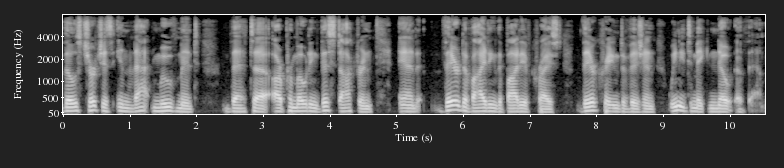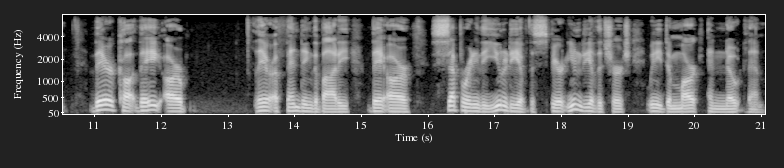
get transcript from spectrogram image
those churches in that movement that uh, are promoting this doctrine and they're dividing the body of Christ. They're creating division. We need to make note of them. They're ca- they are they are offending the body. They are separating the unity of the spirit, unity of the church. We need to mark and note them.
